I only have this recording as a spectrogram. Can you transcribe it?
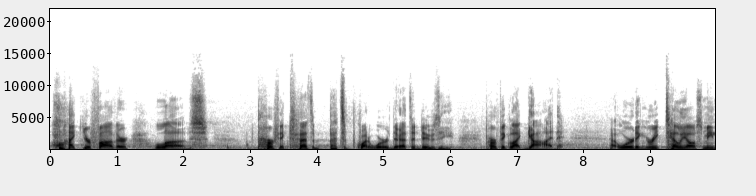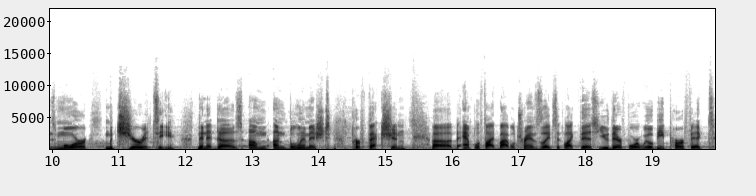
like your Father loves. Perfect. That's, a, that's a, quite a word there. That's a doozy. Perfect like God. That word in Greek, teleios, means more maturity than it does un- unblemished perfection. Uh, the Amplified Bible translates it like this You therefore will be perfect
